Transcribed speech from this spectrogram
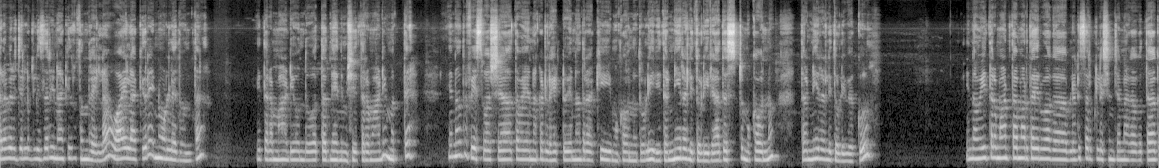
ಅಲೋವೆರಾ ಜೆಲ್ ಗ್ಲಿಸರಿನ್ ಹಾಕಿದರೂ ತೊಂದರೆ ಇಲ್ಲ ಆಯಿಲ್ ಹಾಕಿದರೆ ಇನ್ನೂ ಒಳ್ಳೆಯದು ಅಂತ. ಈ ಥರ ಮಾಡಿ ಒಂದು ಹತ್ತು ಹದಿನೈದು ನಿಮಿಷ ಈ ಥರ ಮಾಡಿ ಮತ್ತೆ ಏನಾದರೂ ಫೇಸ್ ವಾಶ್ ಅಥವಾ ಏನೋ ಕಡಲೆ ಹಿಟ್ಟು ಏನಾದರೂ ಹಾಕಿ ಮುಖವನ್ನು ತೊಳೀರಿ, ತಣ್ಣೀರಲ್ಲಿ ತೊಳೀರಿ, ಆದಷ್ಟು ಮುಖವನ್ನು ತಣ್ಣೀರಲ್ಲಿ ತೊಳಿಬೇಕು. ನಾವು ಈ ಥರ ಮಾಡ್ತಾ ಮಾಡ್ತಾ ಇರುವಾಗ ಬ್ಲಡ್ ಸರ್ಕ್ಯುಲೇಷನ್ ಚೆನ್ನಾಗಾಗುತ್ತೆ. ಆಗ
